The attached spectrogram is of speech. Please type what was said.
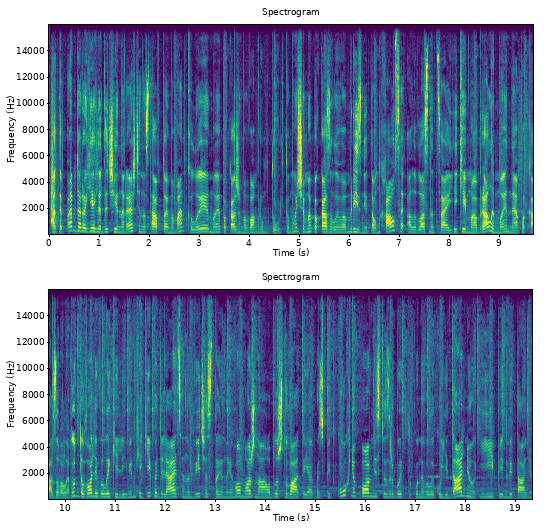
А тепер, дорогі глядачі, нарешті настав той момент, коли ми покажемо вам рум-тур, тому що ми показували вам різні таунхауси, але власне цей, який ми обрали, ми не показували. Тут доволі великий лівінг, який поділяється на дві частини. Його можна облаштувати якось під кухню, повністю зробити таку невелику їдальню і під вітальню.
